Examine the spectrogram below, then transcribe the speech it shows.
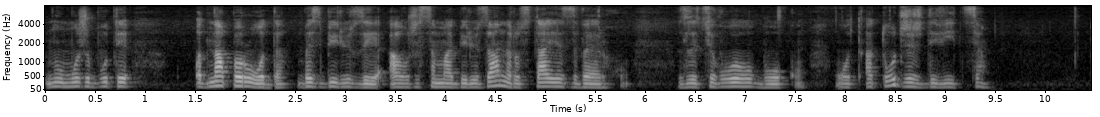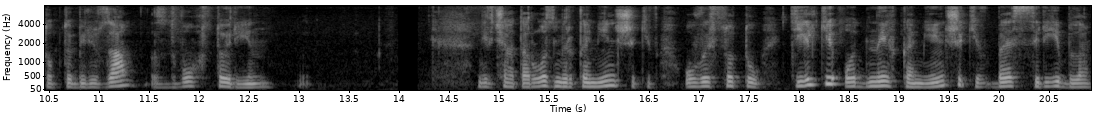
ну, може бути одна порода без бірюзи, а вже сама бірюза наростає зверху, з лицьового боку. От, а тут же ж дивіться, тобто бірюза з двох сторін. Дівчата, розмір камінчиків у висоту. Тільки одних камінчиків без срібла.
